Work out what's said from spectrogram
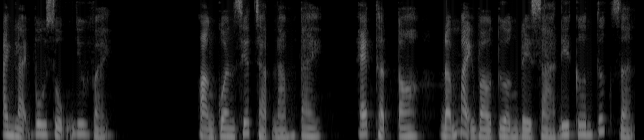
anh lại vô dụng như vậy? Hoàng Quân siết chặt nắm tay, hét thật to, đấm mạnh vào tường để xả đi cơn tức giận.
